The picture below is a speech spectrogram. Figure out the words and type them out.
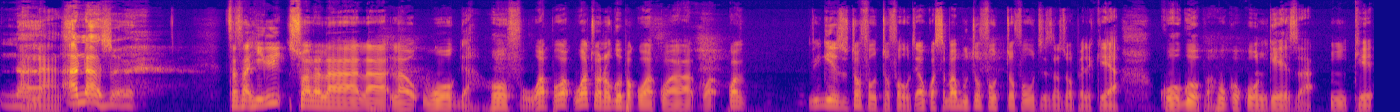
na Anazo. anazo eh. sasa hili swala la, la, la uoga hofu wapo watu wanaogopa kwa, kwa, kwa, kwa vigezo tofauti tofauti au kwa sababu tofauti tofauti zinazopelekea kuogopa huko kuongeza mke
